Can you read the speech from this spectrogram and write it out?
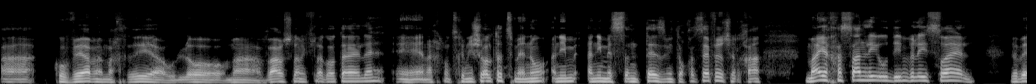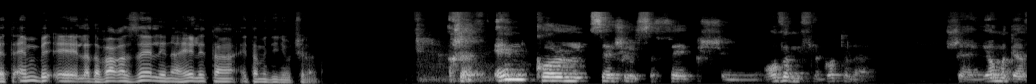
הקובע והמכריע הוא לא מה העבר של המפלגות האלה, אנחנו צריכים לשאול את עצמנו, אני, אני מסנטז מתוך הספר שלך, מה יחסן ליהודים ולישראל, ובהתאם לדבר הזה לנהל את המדיניות שלנו. עכשיו אין כל צל של ספק שרוב המפלגות הללו שהיום אגב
